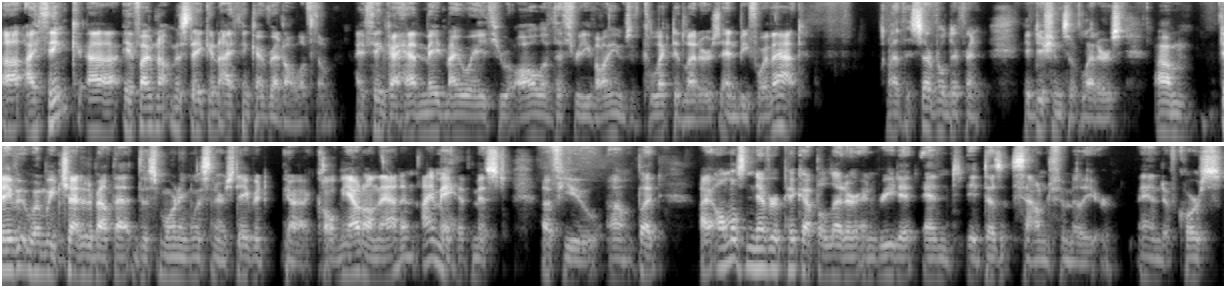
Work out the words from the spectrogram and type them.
Uh, I think, uh, if I'm not mistaken, I think I've read all of them. I think I have made my way through all of the three volumes of collected letters, and before that, uh, the several different editions of letters. Um, David, when we chatted about that this morning, listeners, David uh, called me out on that, and I may have missed a few, um, but I almost never pick up a letter and read it, and it doesn't sound familiar. And of course,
